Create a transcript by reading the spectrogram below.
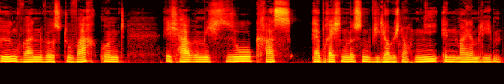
irgendwann wirst du wach und ich habe mich so krass erbrechen müssen, wie glaube ich noch nie in meinem Leben.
